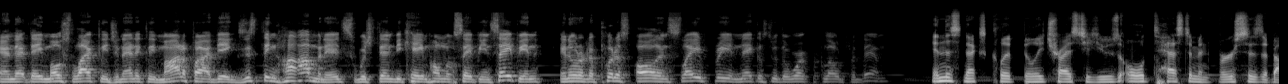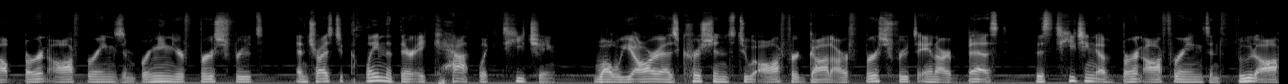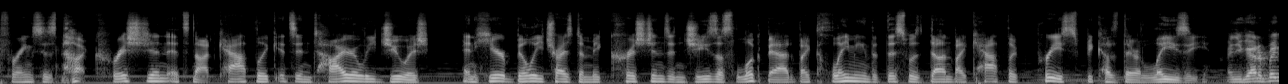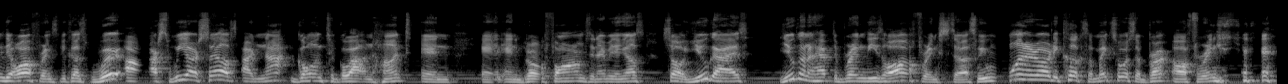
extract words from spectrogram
and that they most likely genetically modified the existing hominids, which then became Homo sapiens sapien, in order to put us all in slavery and make us do the workload for them. In this next clip, Billy tries to use Old Testament verses about burnt offerings and bringing your first fruits and tries to claim that they're a Catholic teaching. While we are, as Christians, to offer God our first fruits and our best, this teaching of burnt offerings and food offerings is not Christian, it's not Catholic, it's entirely Jewish. And here, Billy tries to make Christians and Jesus look bad by claiming that this was done by Catholic priests because they're lazy. And you got to bring the offerings because we're our, we ourselves are not going to go out and hunt and, and and grow farms and everything else. So you guys, you're gonna have to bring these offerings to us. We want it already cooked, so make sure it's a burnt offering.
